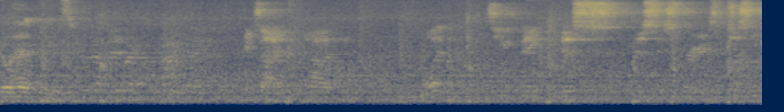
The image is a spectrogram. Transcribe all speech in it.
Go ahead, please. Hey, Ty, uh, what do you think this this experience, just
